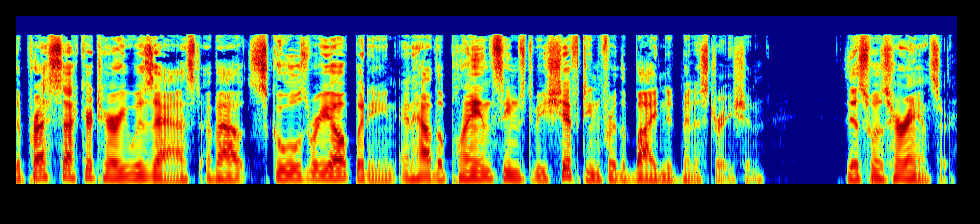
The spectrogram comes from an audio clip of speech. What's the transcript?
the press secretary was asked about schools reopening and how the plan seems to be shifting for the Biden administration. This was her answer.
